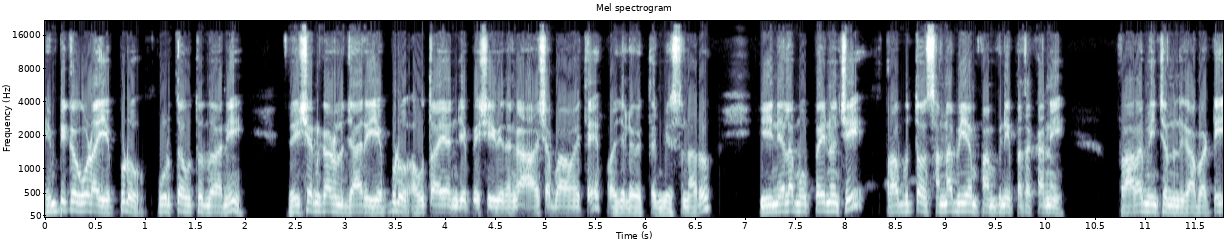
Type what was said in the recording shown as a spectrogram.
ఎంపిక కూడా ఎప్పుడు పూర్తవుతుందో అని రేషన్ కార్డులు జారీ ఎప్పుడు అవుతాయని చెప్పేసి ఈ విధంగా ఆశాభావం అయితే ప్రజలు వ్యక్తం చేస్తున్నారు. ఈ నెల ముప్పై నుంచి ప్రభుత్వం సన్నబియ్యం పంపిణీ పథకాన్ని ప్రారంభించనుంది కాబట్టి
